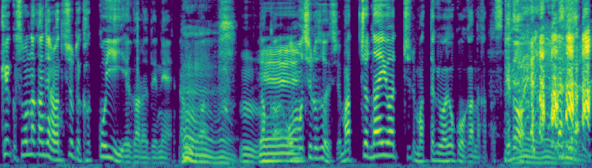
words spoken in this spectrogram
結構そんな感じなのちょっとかっこいい絵柄でねなか。うんんうんうん。うん、なんか面白そうですよ。まあ、ちょ内容はちょっと全くよく分かんなかったですけど、なんか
